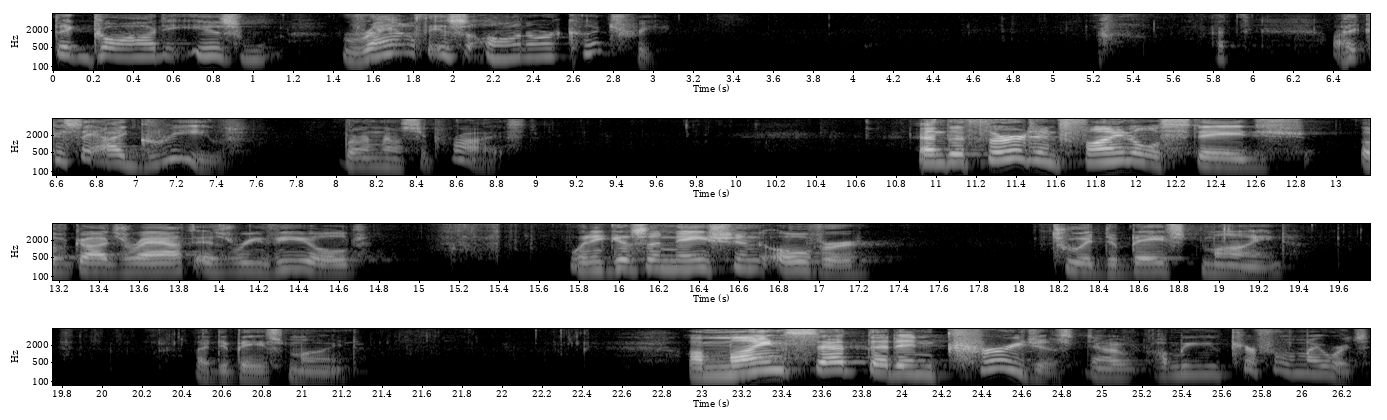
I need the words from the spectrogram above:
that God is wrath is on our country. I can say I grieve, but I'm not surprised. And the third and final stage of God's wrath is revealed when he gives a nation over to a debased mind. A debased mind. A mindset that encourages, now I'll be careful with my words,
